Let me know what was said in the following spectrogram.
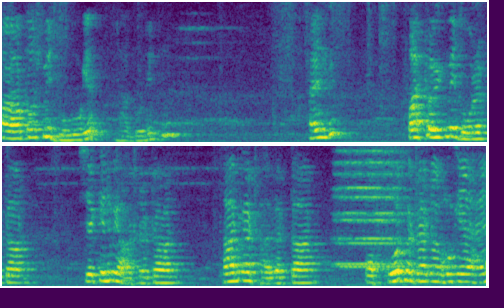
और ऑटोस में दो हो गया। यहाँ दो देते हैं। फ़र्स्ट ऑइट में दो इलेक्ट्रॉन सेकेंड में आठ इलेक्ट्रॉन थर्ड में अठारह इलेक्ट्रॉन और फोर्थ में अठारह हो गया है,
